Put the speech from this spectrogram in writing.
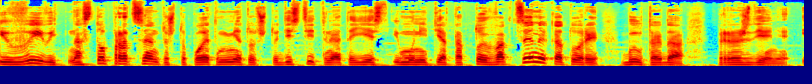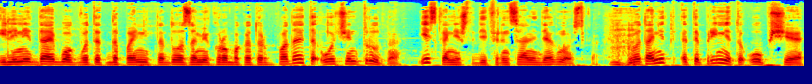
И выявить на 100%, что по этому методу, что действительно это есть иммунитет от той вакцины, который был тогда при рождении, или, не дай бог, вот эта дополнительная доза микроба, который попадает, это очень трудно. Есть, конечно, дифференциальная диагностика. И вот они, это приняты общие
